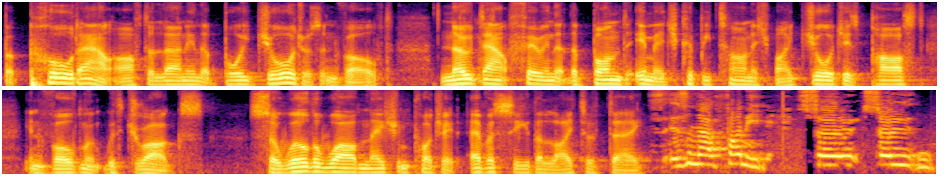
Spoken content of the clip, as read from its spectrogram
but pulled out after learning that Boy George was involved, no doubt fearing that the Bond image could be tarnished by George's past involvement with drugs. So will the Wild Nation project ever see the light of day? Isn't that funny? So, so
